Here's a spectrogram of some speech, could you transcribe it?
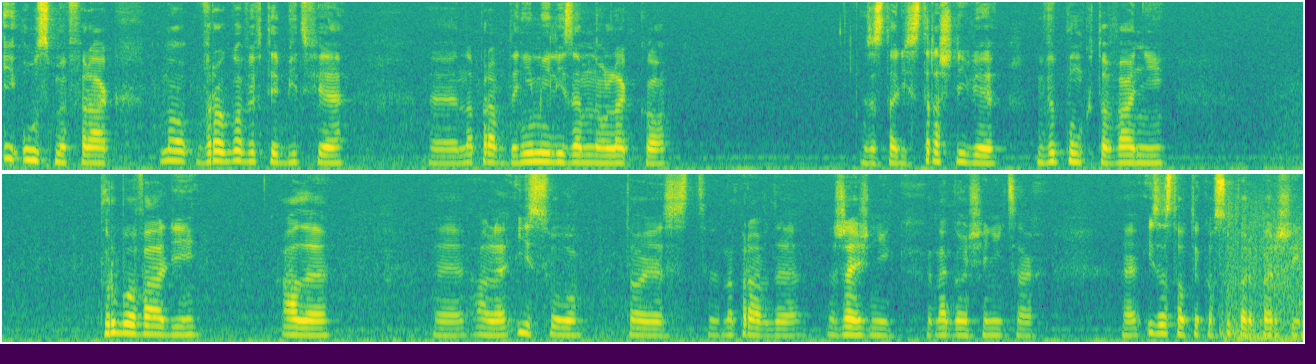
I ósmy frak. No, wrogowie w tej bitwie naprawdę nie mieli ze mną lekko zostali straszliwie wypunktowani. Próbowali, ale, e, ale Isu to jest naprawdę rzeźnik na gąsienicach e, i został tylko Super Pershing,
